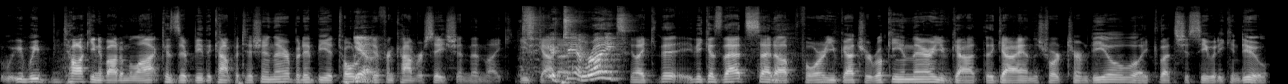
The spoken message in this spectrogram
we we talking about him a lot because there'd be the competition there, but it'd be a totally Yeah. different conversation than like he's got. You're damn right. like the, because that's set up for you've got your rookie in there, you've got the guy on the short term deal. Like let's just see what he can do.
